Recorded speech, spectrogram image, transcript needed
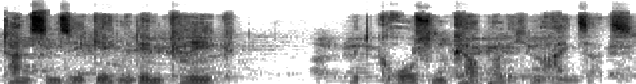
tanzen sie gegen den Krieg mit großem körperlichem Einsatz.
